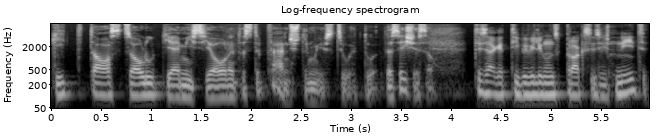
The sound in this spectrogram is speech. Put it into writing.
gibt das so laute Emissionen, dass der die Fenster zutun Das ist so. Die sagen, die Bewilligungspraxis ist nicht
